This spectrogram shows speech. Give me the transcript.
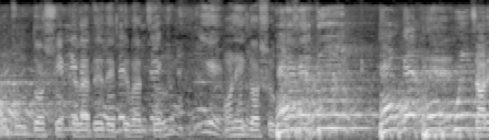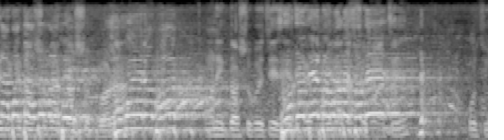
প্রচুর দর্শক খেলাতে দেখতে পাচ্ছ। অনেক দর্শক কুইক চারিদিকে দর্শক আর দর্শক ভরা। অনেক দর্শক হয়েছে। 我就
